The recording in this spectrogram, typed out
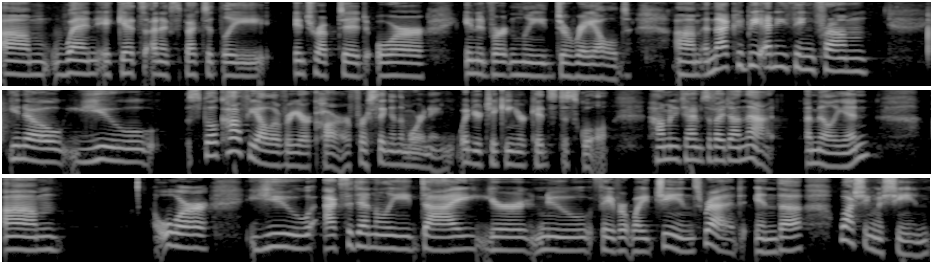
um, when it gets unexpectedly interrupted or inadvertently derailed. Um, and that could be anything from, you know, you spill coffee all over your car first thing in the morning when you're taking your kids to school. How many times have I done that? A million. Um, or you accidentally dye your new favorite white jeans red in the washing machine.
